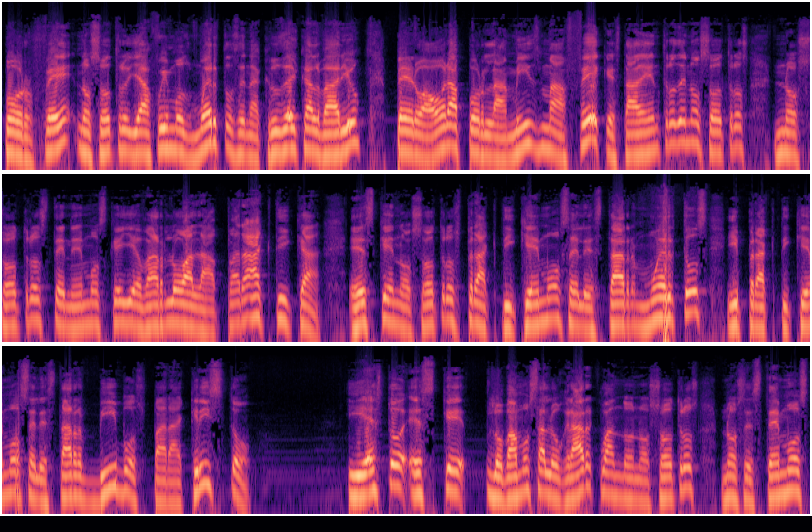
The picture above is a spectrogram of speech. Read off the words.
Por fe nosotros ya fuimos muertos en la cruz del Calvario, pero ahora por la misma fe que está dentro de nosotros, nosotros tenemos que llevarlo a la práctica. Es que nosotros practiquemos el estar muertos y practiquemos el estar vivos para Cristo. Y esto es que lo vamos a lograr cuando nosotros nos estemos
